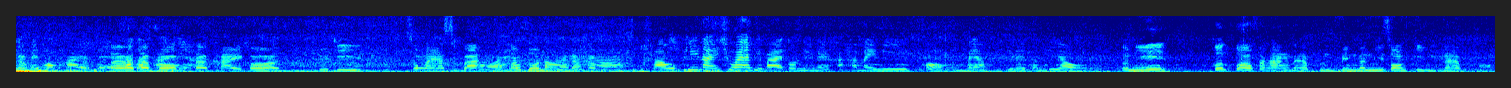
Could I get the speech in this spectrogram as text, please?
ครับไม่พร้อมขายครับแต่ถ้าถ้าจะพร้อมขายเนี่ยถ้าขายก็อยู่ที่ 250 บาทร้อยต่ห้าอสิบต้นบาทนะนะครัคะบเราพี่นายช่วยอธิบายต้นนี้หน่อยค่ะทำไมมีสองแบบอยู่ในต้นเดียวตัวนี้ต้นตอฝรั่งนะครับ มันเป็นมันมี2กิ่งนะครับคือ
